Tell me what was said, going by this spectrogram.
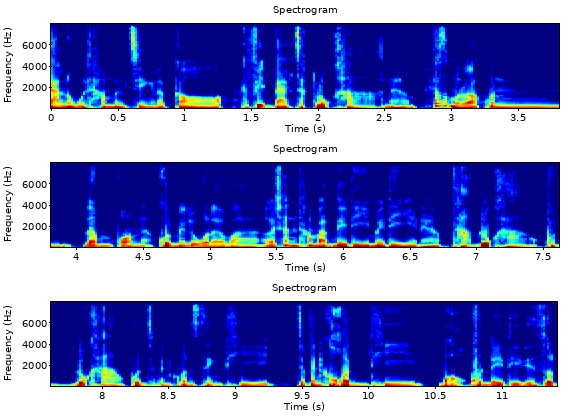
การลงมือทำจริงๆ แล้วก็ฟีดแบ็จากลูกค้านะครับ ถ้าสมมติว่าคุณเริ่มต้นอะคุณไม่รู้เลยว่าเออฉันทำแบบนี้ดีไม่ดีนะครับ ถามลูกค้าของคุณลูกค้าของคุณจะเป็นคนสิ่งที่จะเป็นคนที่บอกคุณได้ดีที่สุด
